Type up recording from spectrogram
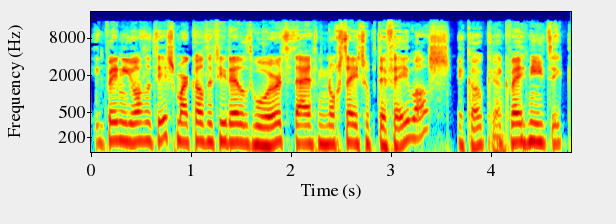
ik weet niet wat het is, maar ik had het idee dat Hoe heurt het eigenlijk nog steeds op tv was. Ik ook, ja. Ik weet niet, ik,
